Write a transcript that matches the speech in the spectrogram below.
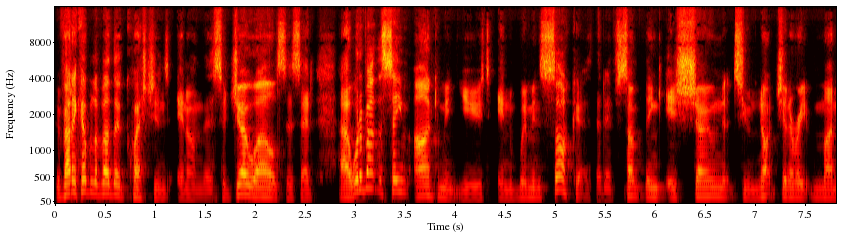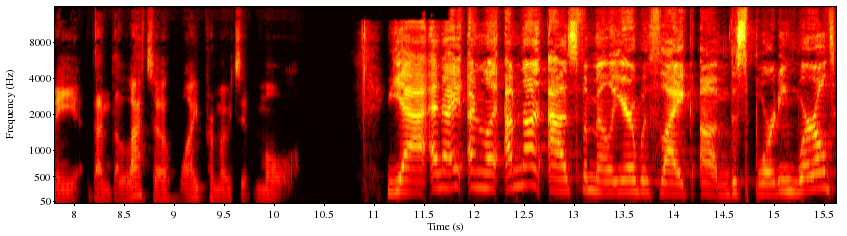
We've had a couple of other questions in on this. So Joe Earls has said, uh, What about the same argument used in women's soccer that if something is shown to not generate money than the latter, why promote it more? Yeah, and I I'm like I'm not as familiar with like um the sporting world.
